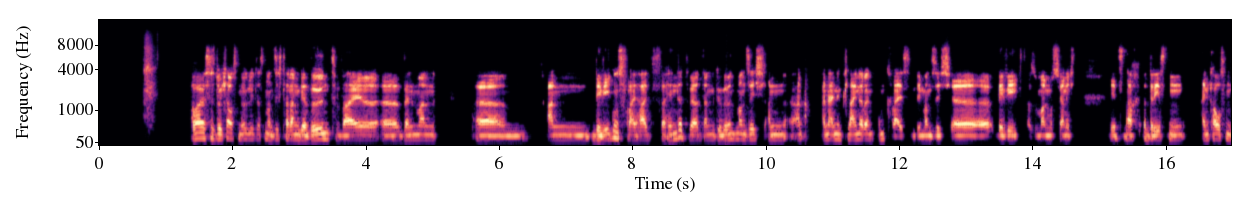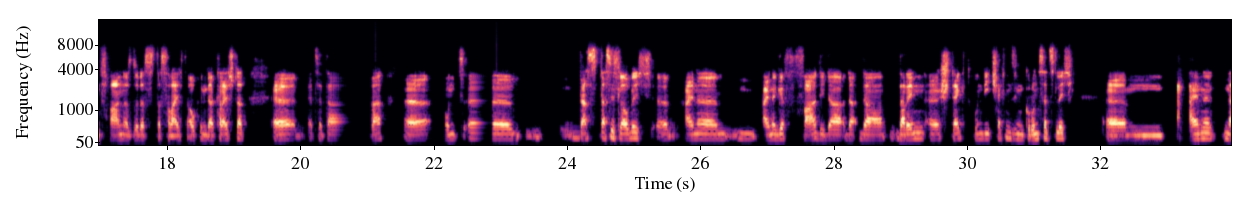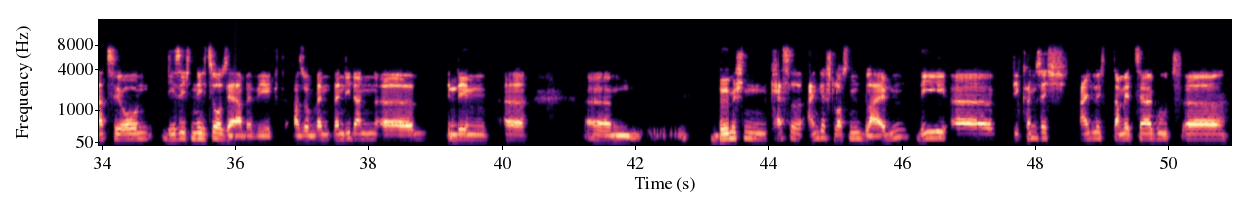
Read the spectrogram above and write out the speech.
Aber es ist durchaus möglich, dass man sich daran gewöhnt, weil äh, wenn man ähm, an Bewegungsfreiheit verhindert wird, dann gewöhnt man sich an, an, an einen kleineren Umkreis, in dem man sich äh, bewegt. Also man muss ja nicht jetzt nach Dresden einkaufen fahren, also das, das reicht auch in der Kreisstadt äh, etc. Äh, und äh, das, das ist, glaube ich, äh, eine, eine Gefahr, die da, da, da darin äh, steckt. Und die Tschechen sind grundsätzlich ähm, eine Nation, die sich nicht so sehr bewegt. Also wenn, wenn die dann äh, in dem äh, ähm, böhmischen Kessel eingeschlossen bleiben, die äh, die können sich eigentlich damit sehr gut äh, äh,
